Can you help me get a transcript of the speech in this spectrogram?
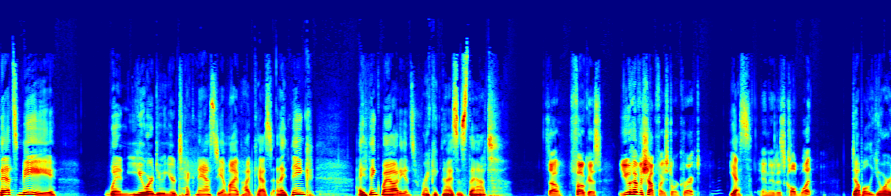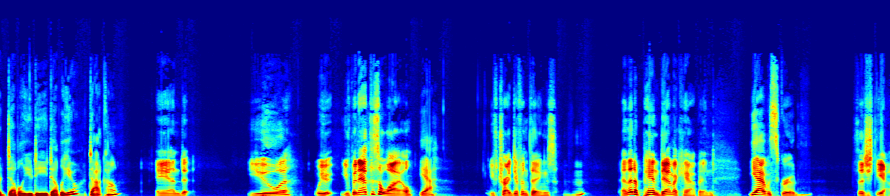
that's me when you are doing your tech nasty on my podcast. And I think, I think my audience recognizes that. so focus. You have a Shopify store, correct? Yes. And it is called what? Double your WDW.com. And you we you've been at this a while. Yeah. You've tried different things, Mm-hmm. and then a pandemic happened. Yeah, I was screwed. So just yeah,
